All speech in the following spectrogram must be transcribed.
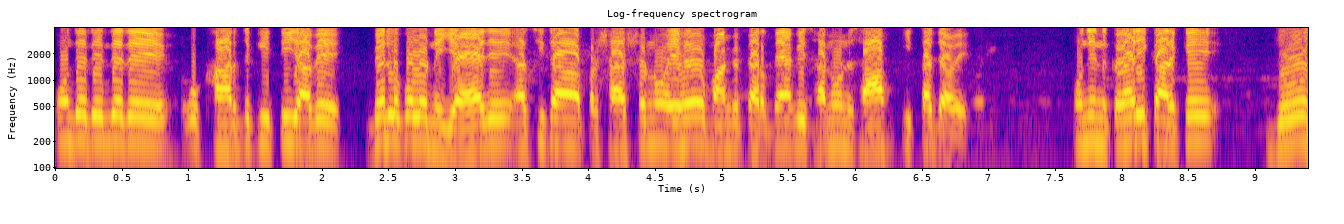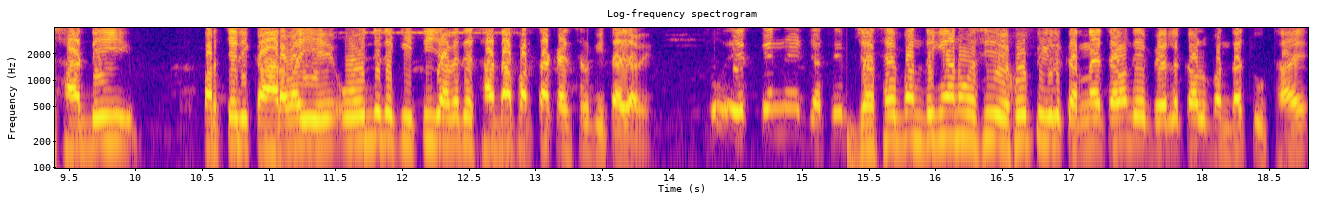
ਉਹਦੇ ਦਿੰਦੇ ਤੇ ਉਹ ਖਾਰਜ ਕੀਤੀ ਜਾਵੇ ਬਿਲਕੁਲ ਨਜਾਇਜ਼ ਏ। ਅਸੀਂ ਤਾਂ ਪ੍ਰਸ਼ਾਸਨ ਨੂੰ ਇਹ ਮੰਗ ਕਰਦੇ ਹਾਂ ਕਿ ਸਾਨੂੰ ਇਨਸਾਫ ਕੀਤਾ ਜਾਵੇ। ਉਹਦੀ ਇਨਕੁਆਇਰੀ ਕਰਕੇ ਜੋ ਸਾਡੀ ਪਰਚੇ ਦੀ ਕਾਰਵਾਈ ਏ ਉਹ ਇਹਦੇ ਤੇ ਕੀਤੀ ਜਾਵੇ ਤੇ ਸਾਡਾ ਪਰਚਾ ਕੈਨਸਲ ਕੀਤਾ ਜਾਵੇ। ਸੋ ਇੱਕ ਇਹਨੇ ਜਥੇ ਜਥੇਬੰਦੀਆਂ ਨੂੰ ਅਸੀਂ ਇਹੋ ਅਪੀਲ ਕਰਨਾ ਚਾਹੁੰਦੇ ਬਿਲਕੁਲ ਬੰਦਾ ਝੂਠਾ ਏ।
